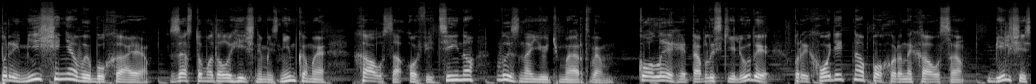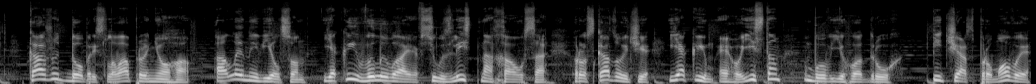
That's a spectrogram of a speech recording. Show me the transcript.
приміщення вибухає. За стоматологічними знімками Хауса офіційно визнають мертвим. Колеги та близькі люди приходять на похорони Хауса. Більшість кажуть добрі слова про нього, але не Вілсон, який виливає всю злість на Хауса, розказуючи, яким егоїстом був його друг. Під час промови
